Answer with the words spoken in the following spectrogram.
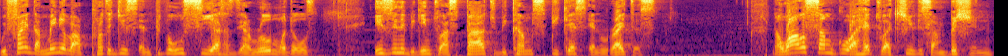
We find that many of our proteges and people who see us as their role models easily begin to aspire to become speakers and writers. Now, while some go ahead to achieve this ambition,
